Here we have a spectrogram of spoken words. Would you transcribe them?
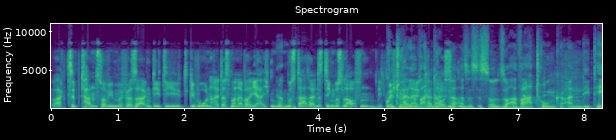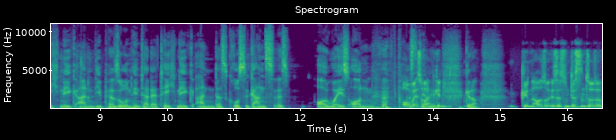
Akzeptanz oder wie man für sagen, die, die, die Gewohnheit, dass man einfach, ja, ich ja. muss da sein, das Ding muss laufen. Ich Kultureller möchte keine, Wandel, keine ne? Also es ist so, so Erwartung ja. an die Technik, an die Person hinter der Technik, an das große Ganze. Es Always on. Always on, gen genau. Genau so ist es. Und das sind so, so,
